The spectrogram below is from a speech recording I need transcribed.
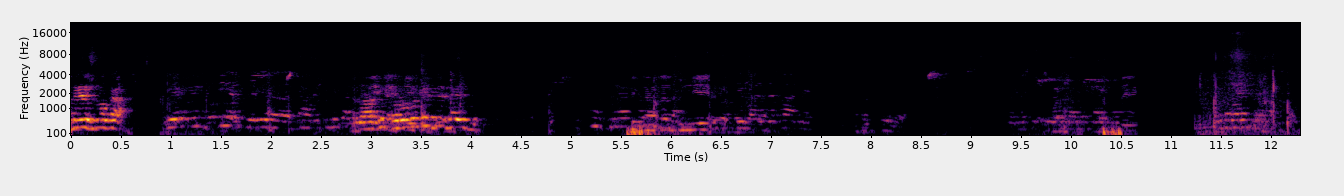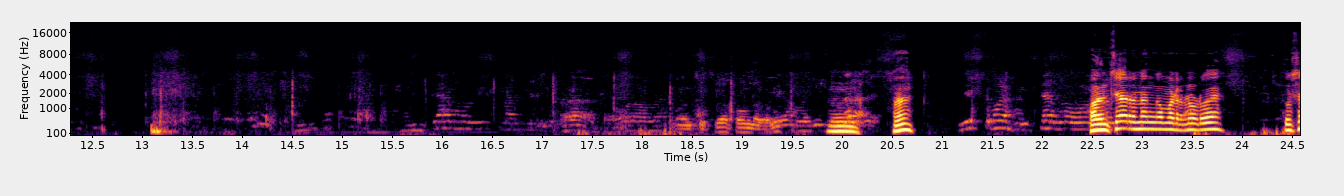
ड्रेस बघा ಹ್ಞೂ ಹಾಂ? ನಂಗೆ ಮಾಡ್ರಿ ನೋಡು ತುಸ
